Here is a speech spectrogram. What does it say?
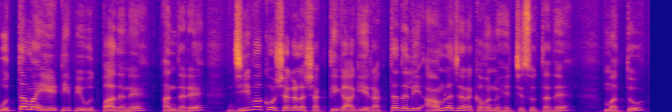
ಉತ್ತಮ ಎಟಿಪಿ ಉತ್ಪಾದನೆ, ಅಂದರೆ ಜೀವಕೋಶಗಳ ಶಕ್ತಿಗಾಗಿ ರಕ್ತದಲ್ಲಿ ಆಮ್ಲಜನಕವನ್ನು ಹೆಚ್ಚಿಸುತ್ತದೆ ಮತ್ತು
